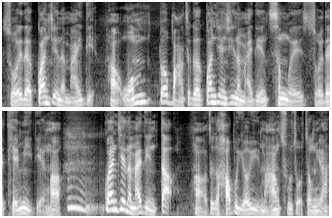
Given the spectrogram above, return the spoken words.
所谓的关键的买点，好，我们都把这个关键性的买点称为所谓的甜蜜点哈。嗯。关键的买点到，好，这个毫不犹豫马上出手中央。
